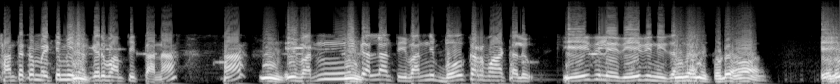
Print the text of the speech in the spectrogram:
సంతకం పెట్టి మీ. దగ్గర పంపిస్తానా. ఇవన్నీ. గల్లంత ఇవన్నీ బోకర్ మాటలు. ఏది లేదు ఏది ఇప్పుడు ఆ, ఏది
